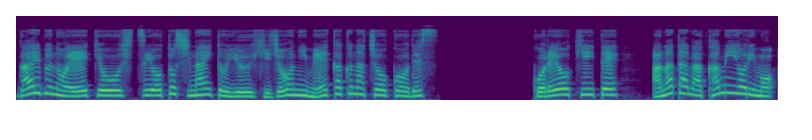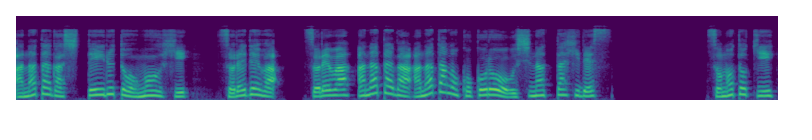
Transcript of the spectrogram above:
外部の影響を必要としないという非常に明確な兆候です。これを聞いて、あなたが神よりもあなたが知っていると思う日、それでは、それはあなたがあなたの心を失った日です。その時、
